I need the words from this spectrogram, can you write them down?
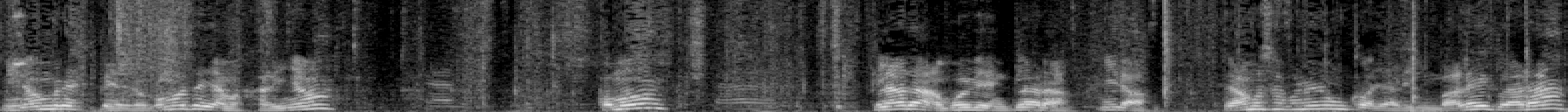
Mi nombre es Pedro. ¿Cómo te llamas, cariño? ¿Cómo? Clara, muy bien, Clara. Mira, te vamos a poner un collarín, ¿vale, Clara?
